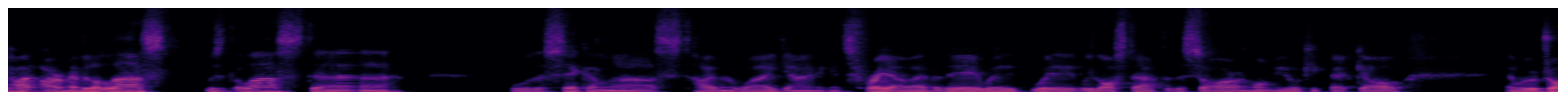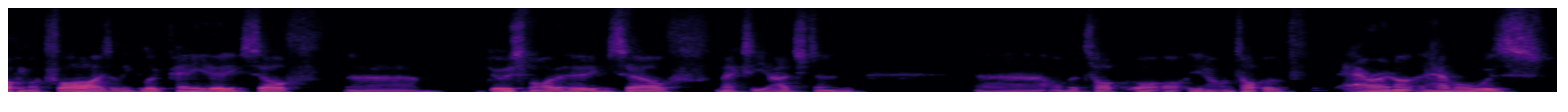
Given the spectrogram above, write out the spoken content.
I, remember the last, was it the last, uh, or the second last home and away game against Freo over there, where, where we lost after the siren. Longmuir kicked that goal and we were dropping like flies. I think Luke Penny hurt himself. Um, Goose might have hurt himself. Maxie Hudson uh, on the top, you know, on top of Aaron Hamill was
